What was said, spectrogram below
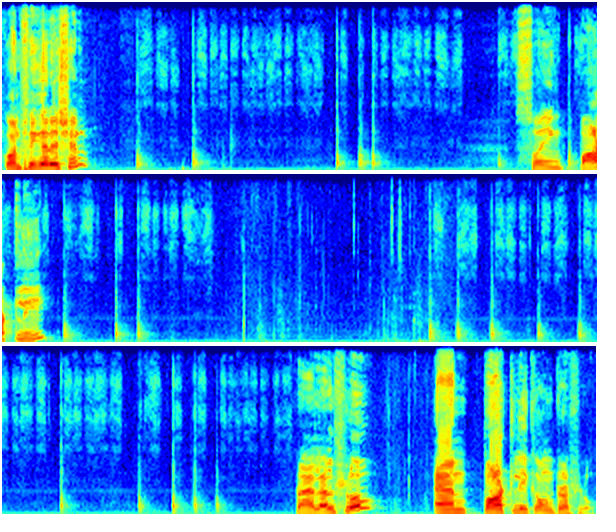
configuration showing partly parallel flow and partly counter flow.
